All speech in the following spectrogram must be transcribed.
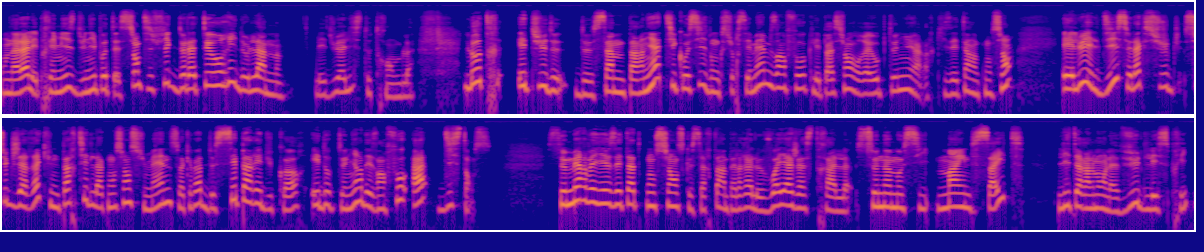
On a là les prémices d'une hypothèse scientifique de la théorie de l'âme. Les dualistes tremblent. L'autre étude de Sam Parnia tique aussi donc sur ces mêmes infos que les patients auraient obtenues alors qu'ils étaient inconscients et lui, il dit cela suggérerait qu'une partie de la conscience humaine soit capable de séparer du corps et d'obtenir des infos à distance. Ce merveilleux état de conscience que certains appelleraient le voyage astral se nomme aussi mind sight, littéralement la vue de l'esprit.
